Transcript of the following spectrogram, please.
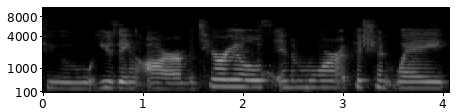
to using our materials in a more efficient way.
